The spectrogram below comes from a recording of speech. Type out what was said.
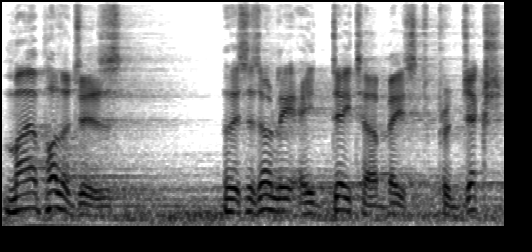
My apologies. This is only a data-based projection.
